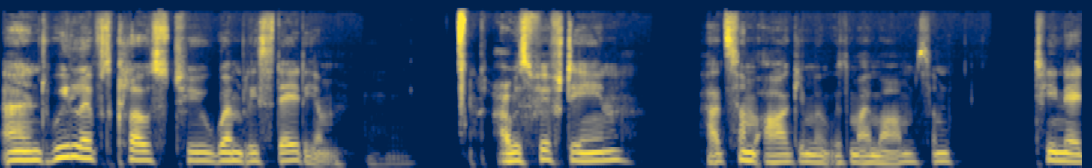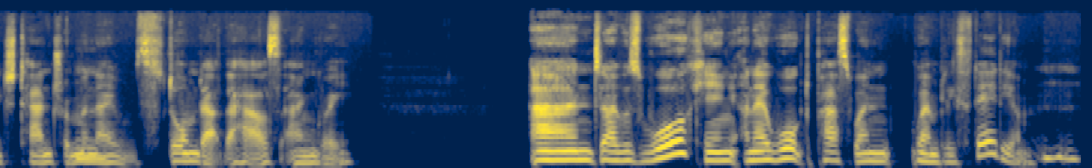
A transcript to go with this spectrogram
and we lived close to Wembley Stadium. Mhm. I was 15, had some argument with my mom, some teenage tantrum, and I stormed out the house angry. And I was walking and I walked past Wem- Wembley Stadium. Mhm.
